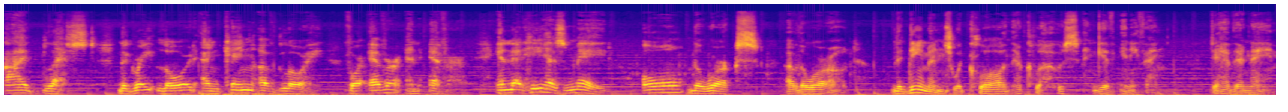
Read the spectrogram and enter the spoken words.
I blessed the great Lord and King of glory forever and ever, in that he has made all the works of the world. The demons would claw their clothes and give anything to have their name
